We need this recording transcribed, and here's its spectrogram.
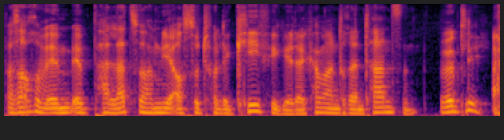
Was auch, im, im Palazzo haben die auch so tolle Käfige, da kann man drin tanzen. Wirklich.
